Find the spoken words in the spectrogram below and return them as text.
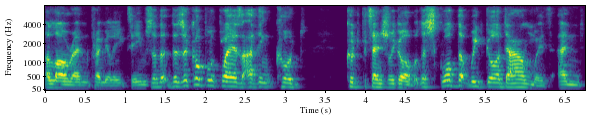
a lower end Premier League team. So th- there's a couple of players that I think could could potentially go, but the squad that we'd go down with and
